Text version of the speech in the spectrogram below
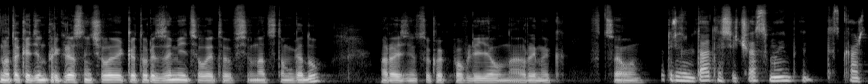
Вот так один прекрасный человек, который заметил это в 2017 году, разницу, как повлиял на рынок в целом. Вот результаты сейчас мы, так сказать,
